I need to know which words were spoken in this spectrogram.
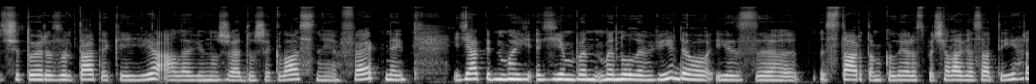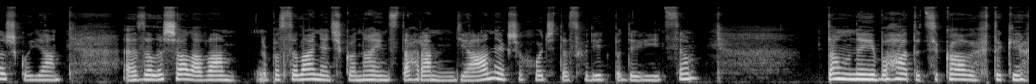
ще той результат, який є, але він уже дуже класний, ефектний. Я під моїм минулим відео із е, стартом, коли я розпочала в'язати іграшку, я е, залишала вам посилання на інстаграм Діани. Якщо хочете, сходіть, подивіться. Там в неї багато цікавих таких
